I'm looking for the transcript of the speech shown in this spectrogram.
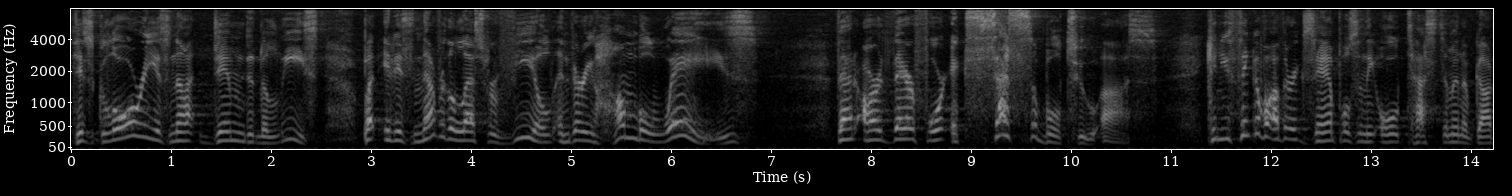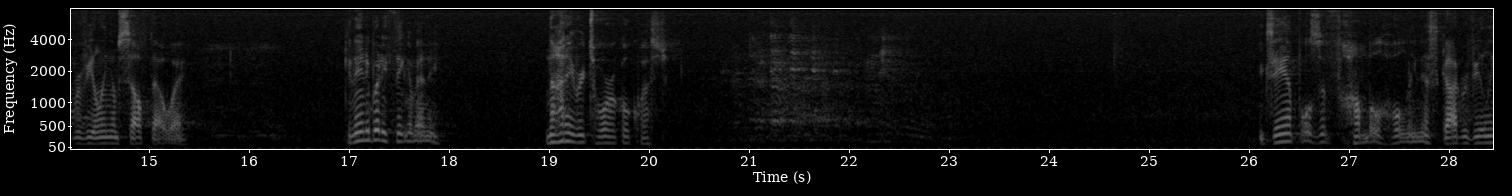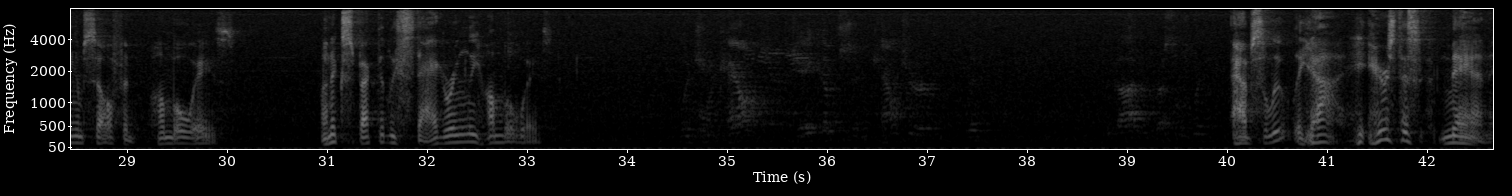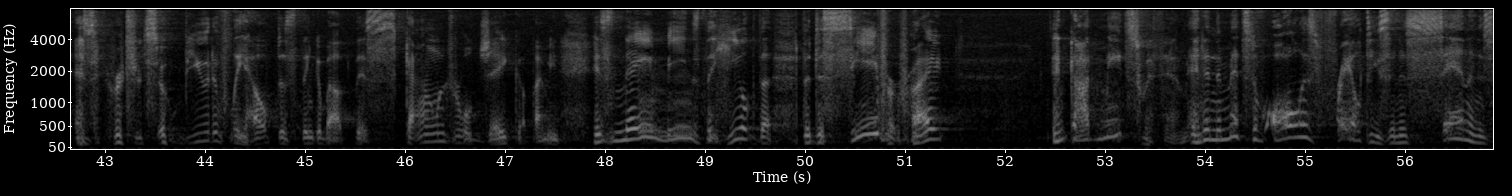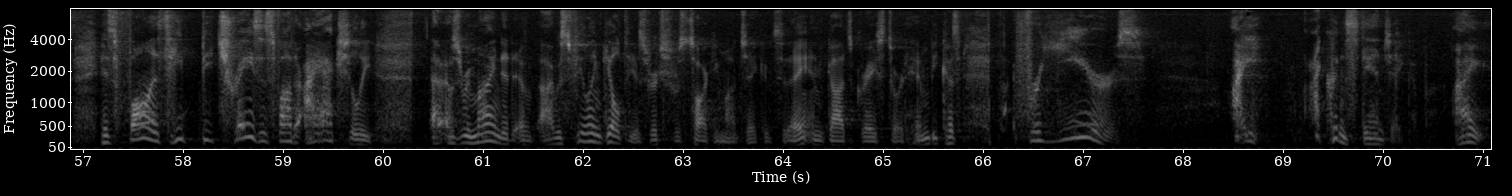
his glory is not dimmed in the least, but it is nevertheless revealed in very humble ways that are therefore accessible to us. Can you think of other examples in the Old Testament of God revealing himself that way? Can anybody think of any? Not a rhetorical question. Examples of humble holiness, God revealing himself in humble ways, unexpectedly, staggeringly humble ways. Absolutely, yeah. Here's this man, as Richard so beautifully helped us think about this scoundrel Jacob. I mean, his name means the healed, the, the deceiver, right? And God meets with him. And in the midst of all his frailties and his sin and his, his fallenness, he betrays his father. I actually, I was reminded, of, I was feeling guilty as Richard was talking about Jacob today and God's grace toward him because for years, I, I couldn't stand Jacob. I,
